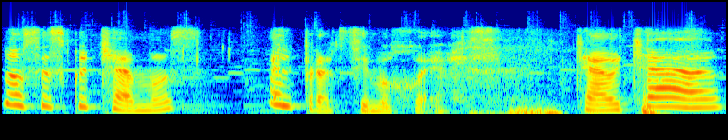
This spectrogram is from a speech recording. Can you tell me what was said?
Nos escuchamos el próximo jueves. Chao, chao.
